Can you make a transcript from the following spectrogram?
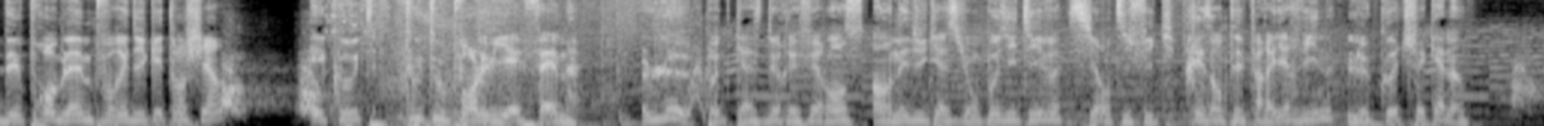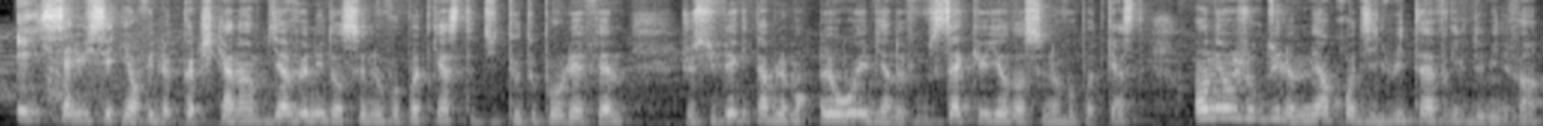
Des problèmes pour éduquer ton chien? Écoute Toutou pour lui FM, le podcast de référence en éducation positive scientifique, présenté par Irvine, le coach canin. Hey salut, c'est Irvine le coach canin, bienvenue dans ce nouveau podcast du Toutou pour l'UFM. Je suis véritablement heureux et bien de vous accueillir dans ce nouveau podcast. On est aujourd'hui le mercredi 8 avril 2020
